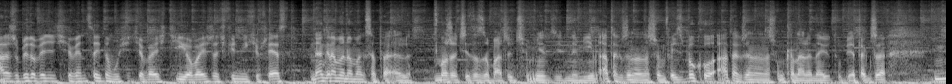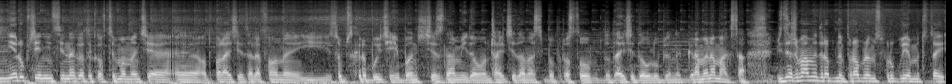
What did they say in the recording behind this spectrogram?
Ale żeby dowiedzieć się więcej, to musicie wejść i obejrzeć filmik już jest. Nagramy na maxa.pl. Możecie to zobaczyć między innymi, a także na naszym Facebooku, a także na naszym kanale na YouTubie. Także nie róbcie nic innego, tylko w tym momencie e, odpalajcie telefony i subskrybujcie i bądźcie z nami, dołączajcie do nas i po prostu dodajcie do ulubionych gramy na maksa. Widzę, że mamy drobny problem, spróbujemy tutaj,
